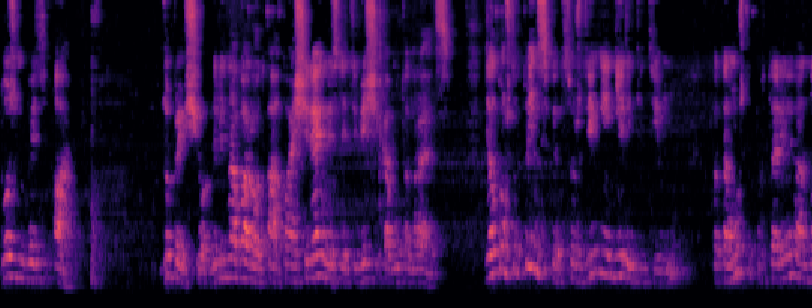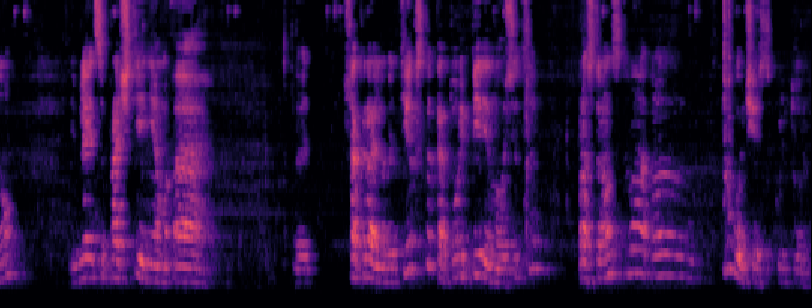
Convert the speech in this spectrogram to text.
должен быть А. Запрещен. Или наоборот, А. Поощряем, если эти вещи кому-то нравятся. Дело в том, что в принципе это суждение нелегитимно, потому что, повторяю, оно является прочтением э, э, сакрального текста, который переносится пространство э, другой части культуры.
